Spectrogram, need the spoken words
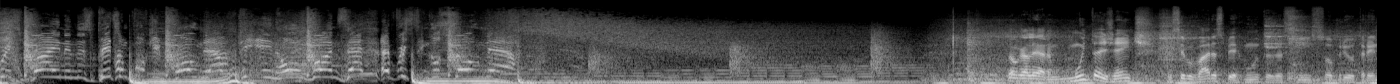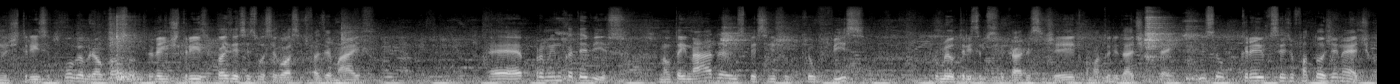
Chris Bryan in this bitch, I'm fucking pro now. Hitting home runs at every single show now. Então, galera, muita gente, recebo várias perguntas assim sobre o treino de tríceps. Pô, Gabriel, qual é o treino de tríceps? Qual exercício você gosta de fazer mais? É, pra mim nunca teve isso. Não tem nada específico que eu fiz pro meu tríceps ficar desse jeito, com a maturidade que tem. Isso eu creio que seja um fator genético.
